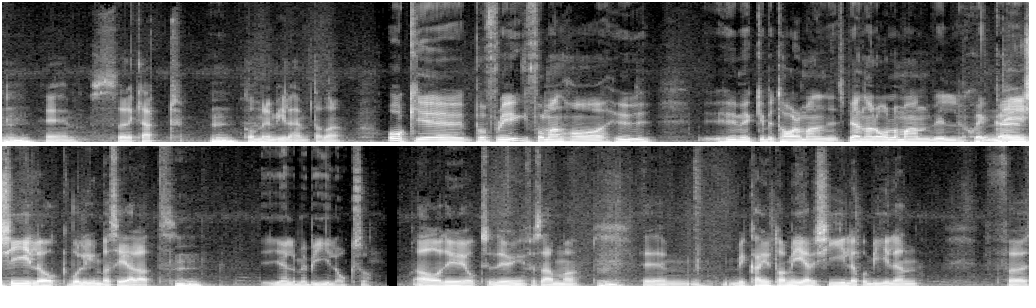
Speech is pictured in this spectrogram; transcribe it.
Mm. Eh, så det är klart. Mm. Kommer en bil och hämtar bara. Och eh, på flyg får man ha hur, hur mycket betalar man? Spelar någon roll om man vill skicka? Det är ju kilo och volymbaserat. Mm. Gäller med bil också. Ja, det är ju också, det är ungefär samma. Eh, vi kan ju ta mer kilo på bilen för,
